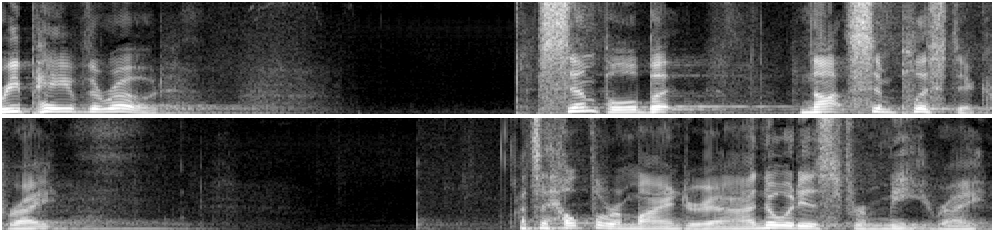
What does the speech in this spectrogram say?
Repave the road. Simple, but not simplistic, right? That's a helpful reminder. I know it is for me, right?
